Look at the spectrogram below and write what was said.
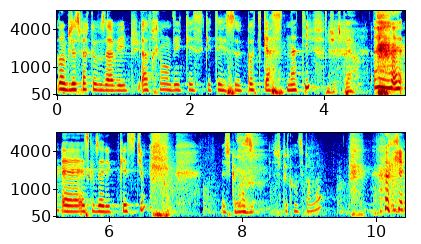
Donc j'espère que vous avez pu appréhender qu'est-ce qu'était ce podcast natif. J'espère. Euh, est-ce que vous avez des questions? Je, commence, je peux commencer par là? Ok.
